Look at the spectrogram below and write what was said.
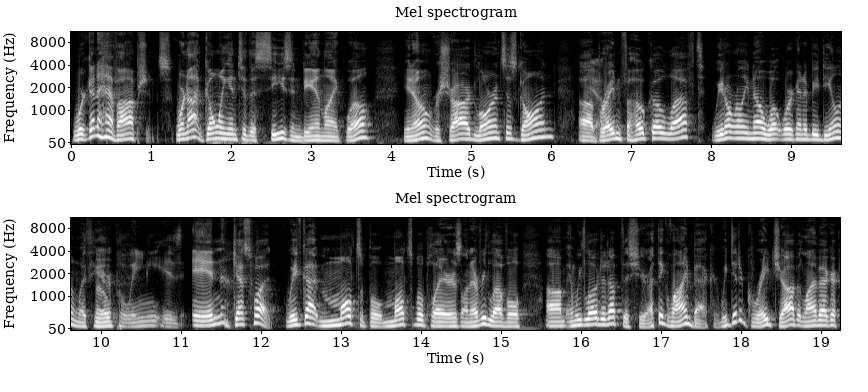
We're going to have options. We're not going into the season being like, well, you know, Rashard Lawrence is gone. Uh, Yeah. Breiden Fehoko left. We don't really know what we're going to be dealing with Bo here. Pelini is in. Guess what? We've got multiple, multiple players on every level, um, and we loaded up this year. I think linebacker. We did a great job at linebacker,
